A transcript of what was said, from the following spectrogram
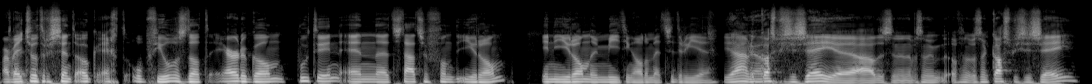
Maar weet je wat recent ook echt opviel? Was dat Erdogan, Poetin en eh, het staatshoofd van Iran in Iran een meeting hadden met z'n drieën. Ja, maar de Ja. Kaspische Zee eh, hadden ze. een- was een, was een Kaspische Zee.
